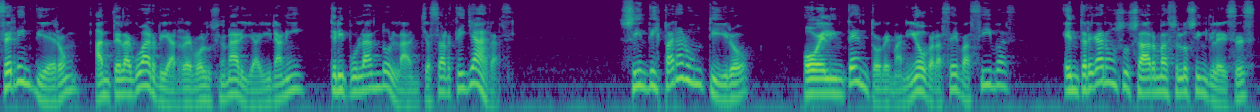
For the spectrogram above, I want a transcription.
se rindieron ante la Guardia Revolucionaria iraní tripulando lanchas artilladas. Sin disparar un tiro o el intento de maniobras evasivas, entregaron sus armas los ingleses,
